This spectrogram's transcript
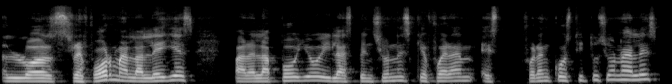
las reformas, las leyes para el apoyo y las pensiones que fueran, fueran constitucionales,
